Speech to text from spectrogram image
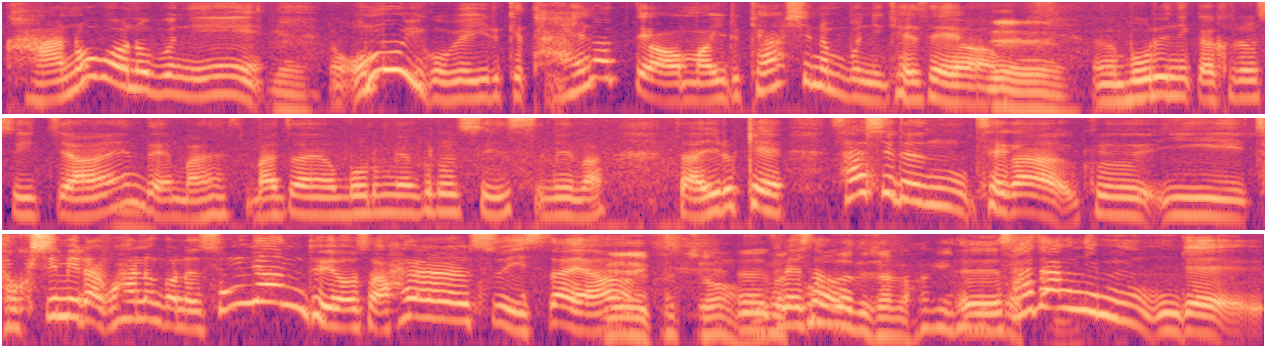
간혹 어느 분이 네. 어머 이거 왜 이렇게 다 해놨대요, 막 이렇게 하시는 분이 계세요. 네. 어, 모르니까 그럴 수 있죠. 네, 마- 맞아요. 모르면 그럴 수 있습니다. 자, 이렇게 사실은 제가 그 이 적심이라고 하는 거는 숙련되어서 할 수 있어요. 네, 그렇죠. 어, 그래서 어. 사장님 이제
